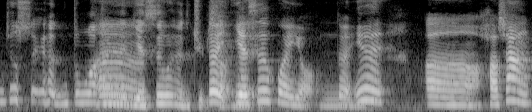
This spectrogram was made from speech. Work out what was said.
你就睡很多，嗯，也是会很沮丧。对，也是会有。对，因为呃，好像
